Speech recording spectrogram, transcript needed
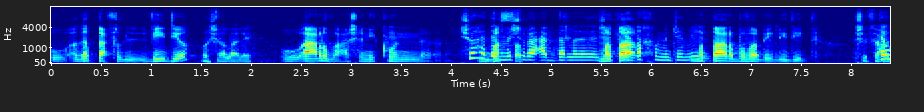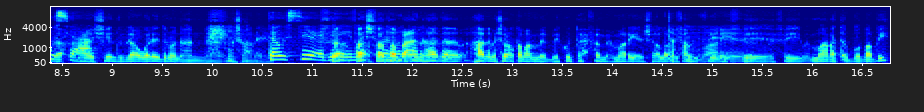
وأقطع في الفيديو ما شاء الله عليك وأعرضه عشان يكون آه، شو هذا. المشروع عبد الله شكله مطار- ضخم وجميل مطار أبو ظبي الجديد شفت توسعة. عايشين في بلاد ولا يدرون عن المشاريع توسيع فطبعا هذا. هذا مشروع طبعا بيكون تحفة معمارية إن شاء الله بيكون في. في في إمارة أبو ظبي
